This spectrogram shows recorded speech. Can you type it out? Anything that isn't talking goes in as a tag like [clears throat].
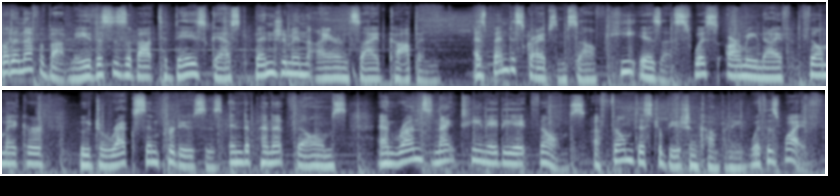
But enough about me, this is about today's guest, Benjamin Ironside Koppin. As Ben describes himself, he is a Swiss Army knife filmmaker who directs and produces independent films and runs 1988 Films, a film distribution company, with his wife.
